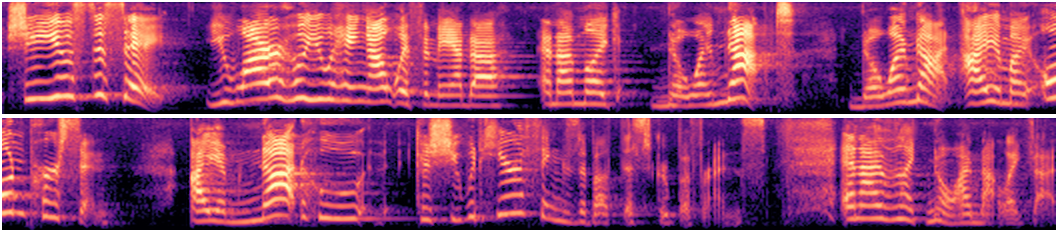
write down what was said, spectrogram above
She used to say, You are who you hang out with, Amanda. And I'm like, No, I'm not. No, I'm not. I am my own person. I am not who, because she would hear things about this group of friends. And I'm like, No, I'm not like that.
